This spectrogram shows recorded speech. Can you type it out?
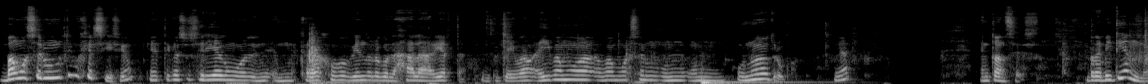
vamos a hacer un último ejercicio, que en este caso sería como un escarabajo viéndolo con las alas abiertas. Porque ahí, va- ahí vamos, a, hacer un, nuevo truco. Entonces, repitiendo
